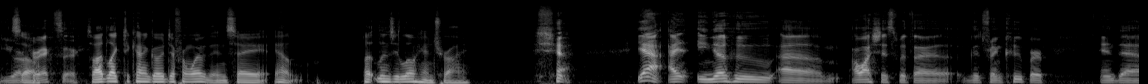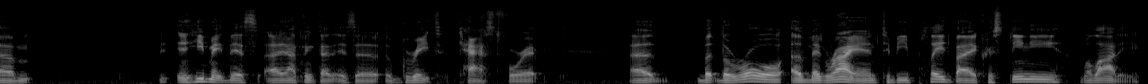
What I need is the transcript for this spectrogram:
You are correct, sir. So I'd like to kind of go a different way with it and say, yeah, let Lindsay Lohan try. Yeah. Yeah, I you know who um I watched this with a good friend Cooper and um and he made this uh, and I think that is a, a great cast for it. Uh but the role of Meg Ryan to be played by Cristin Milioti.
